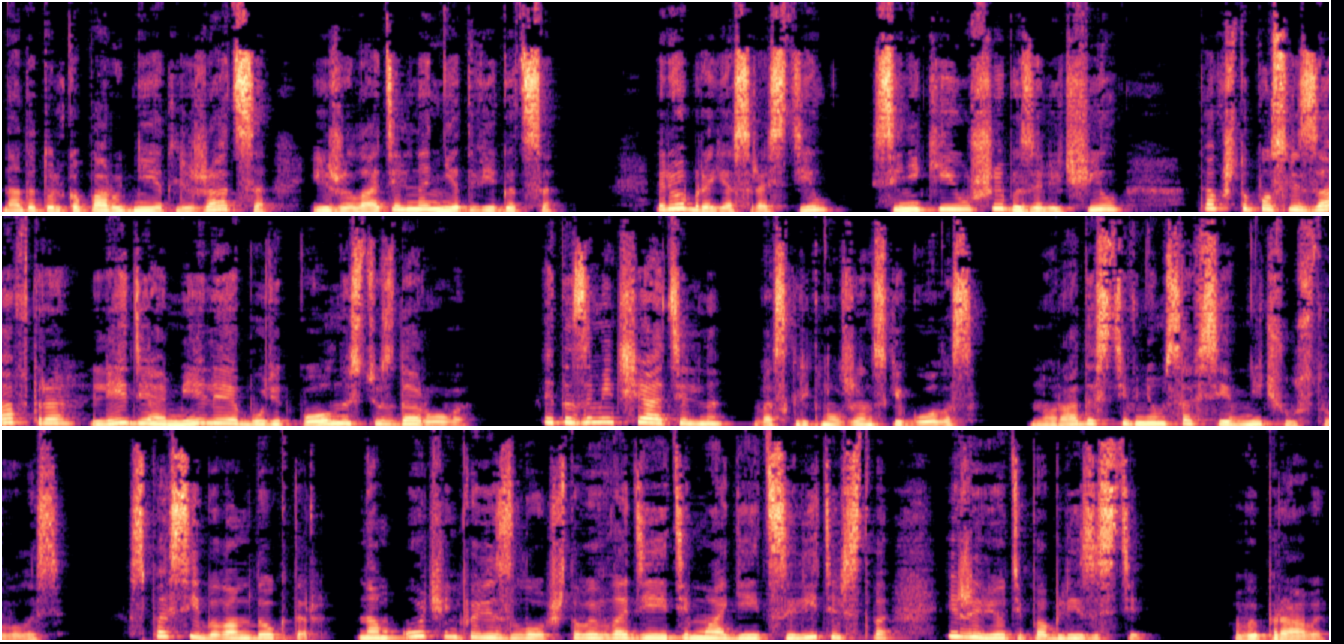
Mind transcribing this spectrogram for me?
Надо только пару дней отлежаться и желательно не двигаться. Ребра я срастил, синяки и ушибы залечил, так что послезавтра леди Амелия будет полностью здорова. «Это замечательно!» — воскликнул женский голос, но радости в нем совсем не чувствовалось. «Спасибо вам, доктор. Нам очень повезло, что вы владеете магией целительства и живете поблизости». «Вы правы.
